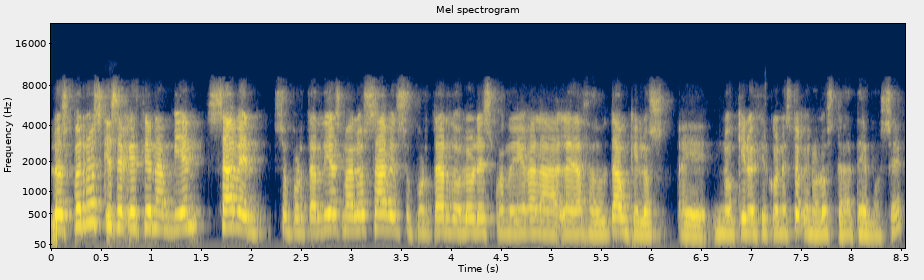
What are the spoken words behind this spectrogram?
Los perros que se gestionan bien saben soportar días malos, saben soportar dolores cuando llega la, la edad adulta, aunque los, eh, no quiero decir con esto que no los tratemos, ¿eh?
